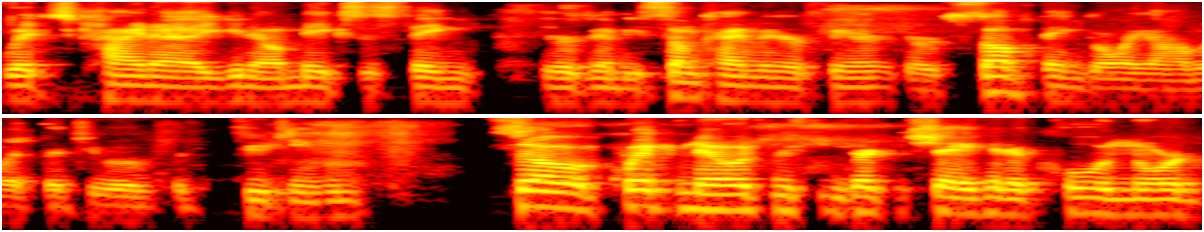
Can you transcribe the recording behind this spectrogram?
which kind of you know makes us think there's going to be some kind of interference or something going on with the two of the two teams. So, quick note: we see Ricochet hit a cool Nord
